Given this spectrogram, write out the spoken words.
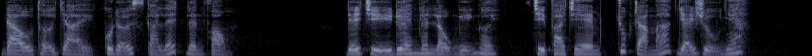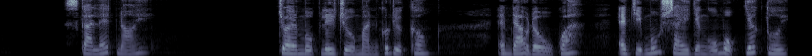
Đào thở dài, cô đỡ Scarlett lên phòng. Để chị đưa em lên lầu nghỉ ngơi. Chị pha cho em chút trà mát giải rượu nhé. Scarlett nói. Cho em một ly rượu mạnh có được không? Em đau đầu quá. Em chỉ muốn say và ngủ một giấc thôi.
